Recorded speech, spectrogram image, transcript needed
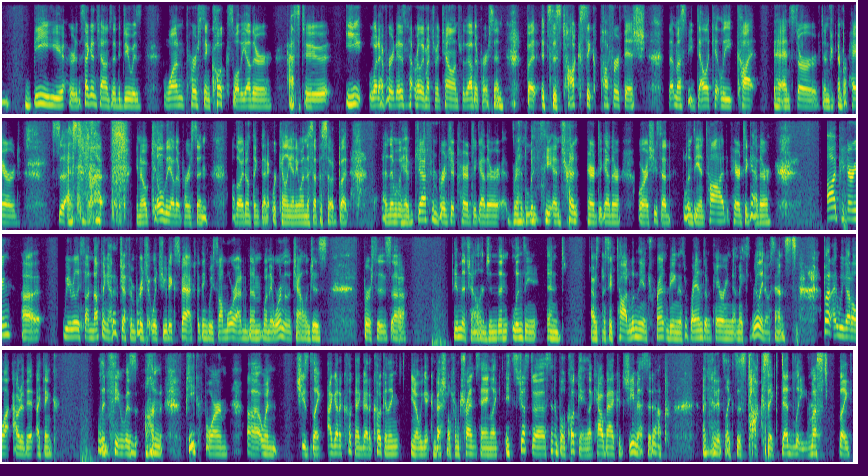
b or the second challenge that they do is one person cooks while the other has to eat whatever it is, not really much of a challenge for the other person, but it's this toxic puffer fish that must be delicately cut and served and, and prepared so as to not, you know, kill the other person. Although I don't think that we're killing anyone this episode, but and then we have Geoff and Bridgette paired together, and Lindsay and Trent paired together, or as she said, Lindsay and Todd paired together. Odd pairing. Uh, we really saw nothing out of Geoff and Bridgette, which you'd expect. I think we saw more out of them when they weren't in the challenges versus uh, in the challenge. And then Lindsay and I was going to say Todd, Lindsay and Trent being this random pairing that makes really no sense. But I, we got a lot out of it. I think Lindsay was on peak form uh, when she's like, I gotta cook, I gotta cook. And then, you know, we get confessional from Trent saying, like, it's just a simple cooking. Like, how bad could she mess it up? And then it's like this toxic, deadly, must like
